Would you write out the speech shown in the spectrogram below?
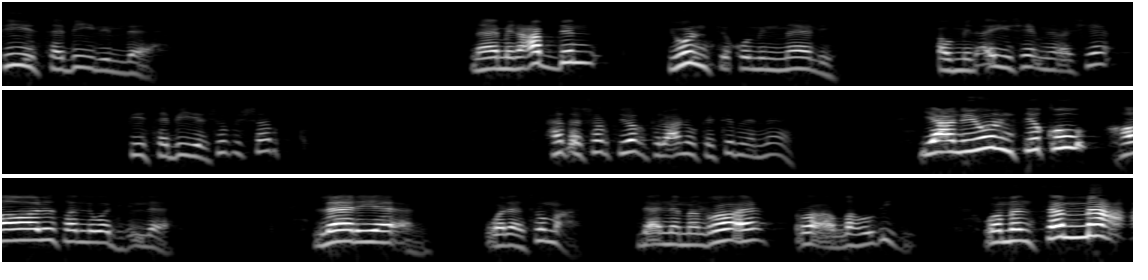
في سبيل الله. ما من عبد ينفق من ماله أو من أي شيء من الأشياء في سبيل شوف الشرط. هذا شرط يغفل عنه كثير من الناس. يعني ينفق خالصا لوجه الله. لا رياء ولا سمعة. لأن من رأى رأى الله به. ومن سمع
